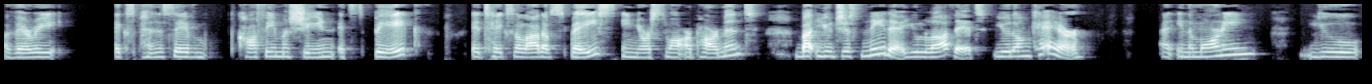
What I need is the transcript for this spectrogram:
a very expensive coffee machine. It's big, it takes a lot of space in your small apartment, but you just need it. You love it. You don't care. And in the morning, you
